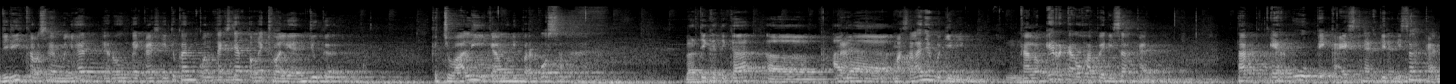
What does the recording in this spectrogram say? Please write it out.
Jadi kalau saya melihat RUU PKS itu kan konteksnya pengecualian juga. Kecuali kamu diperkosa. Berarti ketika uh, ada Nah, masalahnya begini. Hmm. Kalau RKUHP disahkan, tapi RUU PKS-nya tidak disahkan,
